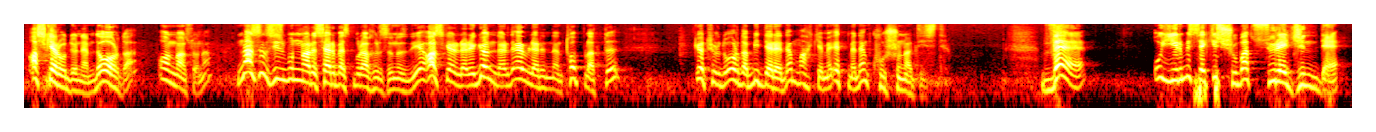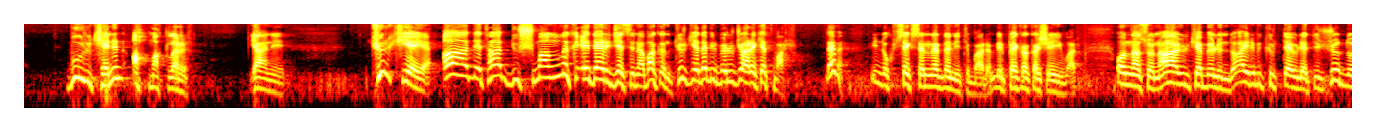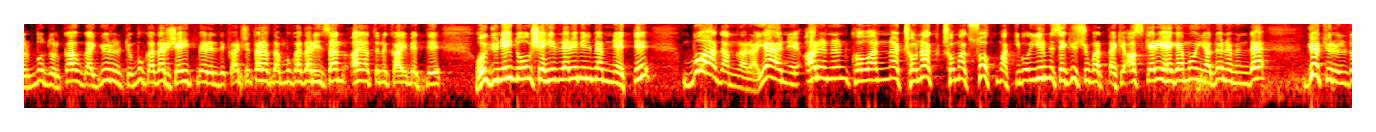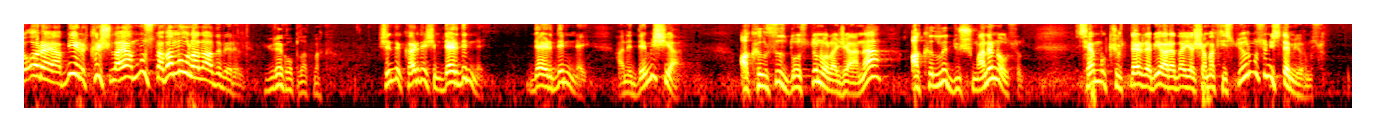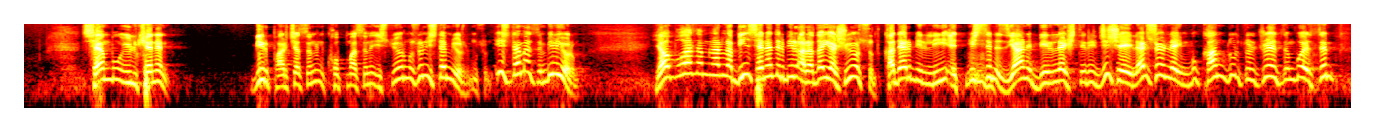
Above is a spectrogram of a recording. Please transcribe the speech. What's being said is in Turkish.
asker o dönemde orada. Ondan sonra nasıl siz bunları serbest bırakırsınız diye askerleri gönderdi evlerinden toplattı. Götürdü orada bir derede mahkeme etmeden kurşuna dizdi. Ve o 28 Şubat sürecinde bu ülkenin ahmakları yani Türkiye'ye adeta düşmanlık edercesine bakın Türkiye'de bir bölücü hareket var. Değil mi? 1980'lerden itibaren bir PKK şeyi var. Ondan sonra aa ülke bölündü ayrı bir Kürt devleti şudur budur kavga gürültü bu kadar şehit verildi. Karşı taraftan bu kadar insan hayatını kaybetti. O Güneydoğu şehirleri bilmem ne etti. Bu adamlara yani arının kovanına çonak çomak sokmak gibi o 28 Şubat'taki askeri hegemonya döneminde götürüldü oraya bir kışlaya Mustafa Muğlalı adı verildi. Yürek hoplatmak. Şimdi kardeşim derdin ne? Derdin ne? Hani demiş ya akılsız dostun olacağına akıllı düşmanın olsun. Sen bu Kürtlerle bir arada yaşamak istiyor musun, istemiyor musun? Sen bu ülkenin bir parçasının kopmasını istiyor musun, istemiyor musun? İstemezsin biliyorum. Ya bu adamlarla bin senedir bir arada yaşıyorsun. Kader birliği etmişsiniz. Yani birleştirici şeyler söyleyin. Bu kan dursun, şu etsin, bu etsin.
